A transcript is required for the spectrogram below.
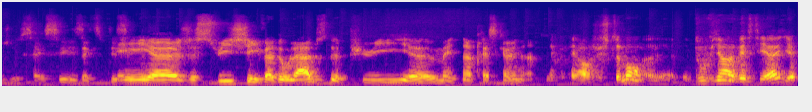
j'ai cessé les activités. Et euh, je suis chez Vado Labs depuis euh, maintenant presque un an. Alors justement, euh, d'où vient Invest AI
